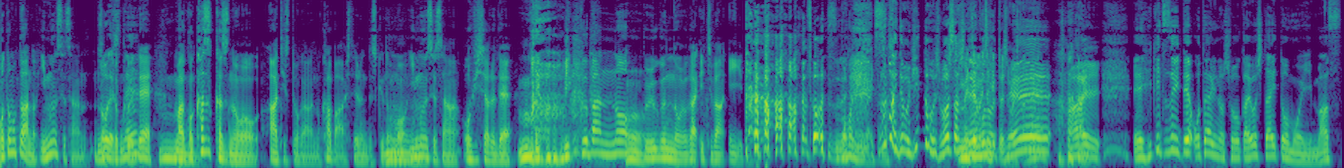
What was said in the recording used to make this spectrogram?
もともとはあのイムンセさんの曲でうん。まあ、この数々のアーティストがあのカバーしてるんですけども、うん。イムンセさんオフィシャルでうんビビッグバンうん。のプルグンノールが一番いいと。そうですね。ご本人がすごいでもヒットもしましたしね。めちゃめちゃヒットしましたね。このはい、えー引き続いてお便りの紹介をしたいと思います。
